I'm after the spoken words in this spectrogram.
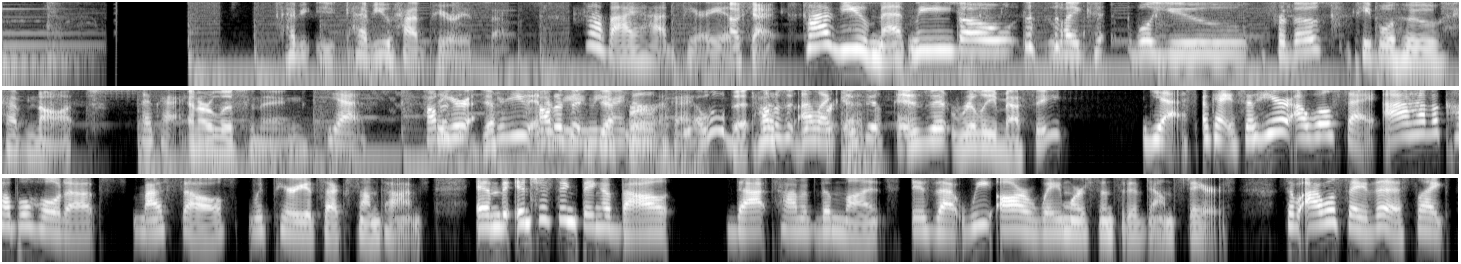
Have you have you had period sex? Have I had periods? Okay. Have you met me? So, like, will you for those people who have not okay. and are listening? yes. How so does it differ? you How does it differ? right? Okay. A little bit. How does Let's- it I differ? like is this. it Let's is it really messy? Yes. Okay. So here I will say I have a couple holdups myself with period sex sometimes. And the interesting thing about that time of the month is that we are way more sensitive downstairs. So I will say this like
